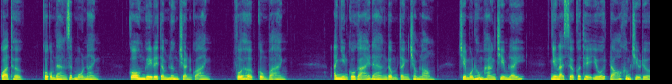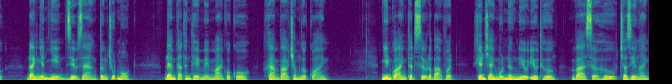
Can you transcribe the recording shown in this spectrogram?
Quả thực, Cô cũng đang rất muốn anh. Cô ôm ghì lấy tấm lưng trần của anh, Phối hợp cùng với anh. Anh nhìn cô gái đang động tình trong lòng, Chỉ muốn hùng hăng chiếm lấy, Nhưng lại sợ cơ thể yếu ớt đó không chịu được Đang nhấn nhịn dịu dàng từng chút một. Đem cả thân thể mềm mại của cô Khảm vào trong ngực của anh. Nhìn của anh thật sự là bảo vật, Khiến cho anh muốn nâng niu yêu thương Và sở hữu cho riêng anh.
